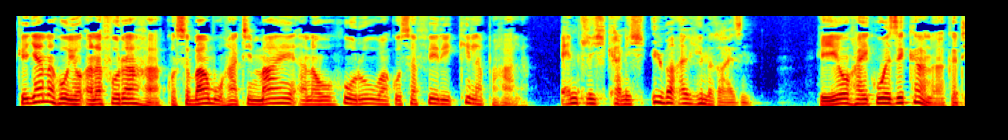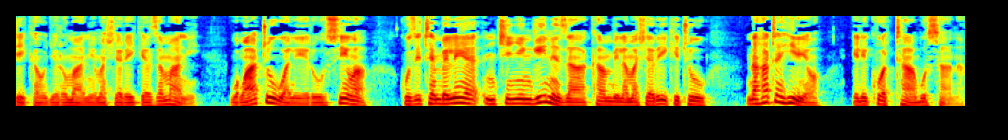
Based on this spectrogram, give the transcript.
Kijana huyo ana furaha kwa sababu hatimaye ana uhuru wa kusafiri kila pahala. Endlich kann ich überall hinreisen. Hiyo haikuwezekana katika Ujerumani ya Mashariki ya zamani. Watu waliruhusiwa kuzitembelea nchi nyingine za kambi la mashariki tu, na hata hivyo ilikuwa tabu sana.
